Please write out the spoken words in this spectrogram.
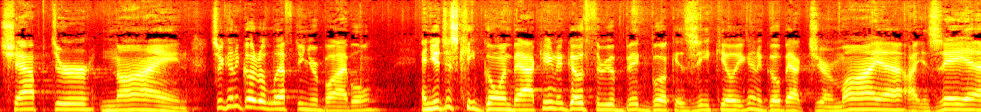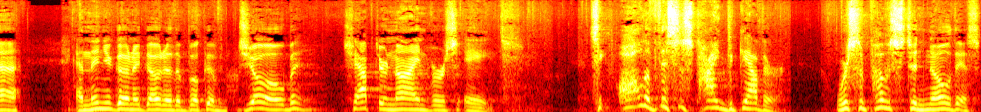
chapter 9. So you're going to go to the left in your Bible, and you just keep going back. You're going to go through a big book, Ezekiel. You're going to go back Jeremiah, Isaiah, and then you're going to go to the book of Job, chapter 9, verse 8. See, all of this is tied together. We're supposed to know this.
